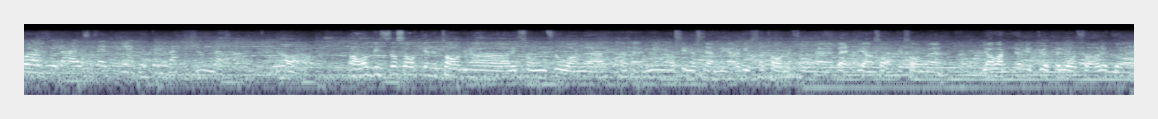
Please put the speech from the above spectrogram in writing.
Wormwood, det här så att säga, ett enskilt universum nästan? Ja. Ja, vissa saker är tagna liksom från eh, mina sinnesstämningar och vissa tagna från eh, verkliga saker som... Eh, jag har varit mycket uppe i förut och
